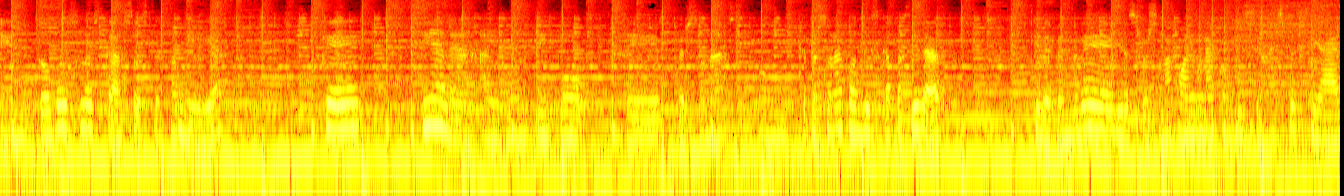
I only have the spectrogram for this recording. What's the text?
en todos los casos de familias que tienen algún tipo de personas con, de persona con discapacidad que depende de ellos, personas con alguna condición especial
